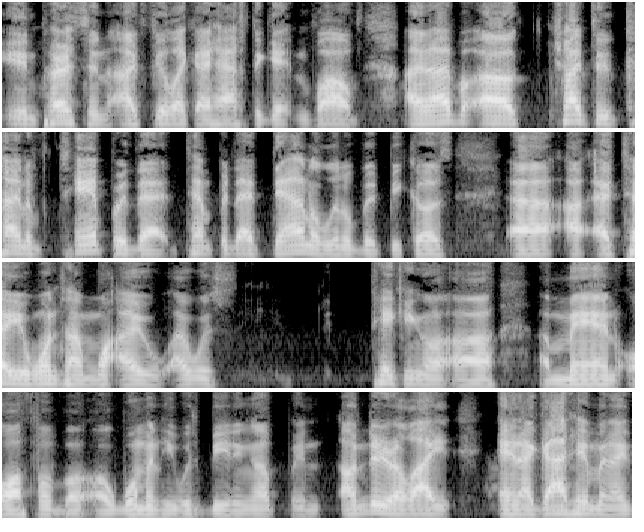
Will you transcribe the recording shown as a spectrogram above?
in person, I feel like I have to get involved. And I've uh, tried to kind of tamper that, temper that down a little bit because uh, I, I tell you, one time I, I was taking a a, a man off of a, a, woman he was beating up in under a light, and I got him and I,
